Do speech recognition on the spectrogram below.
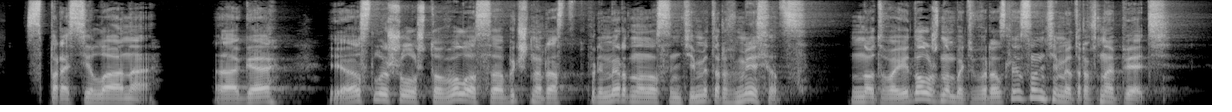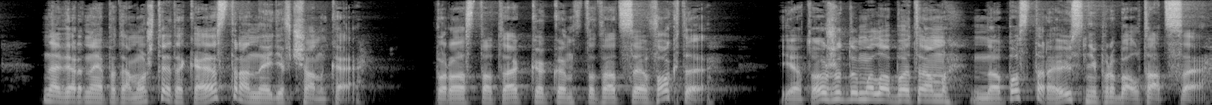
– спросила она. «Ага. Я слышал, что волосы обычно растут примерно на сантиметр в месяц, но твои, должны быть, выросли сантиметров на пять. Наверное, потому что я такая странная девчонка». Просто так, как констатация факта? Я тоже думал об этом, но постараюсь не проболтаться.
